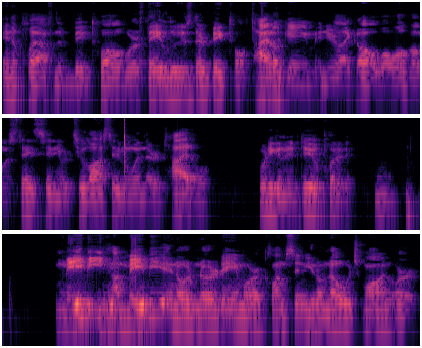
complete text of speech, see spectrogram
in the playoff in the Big 12, or if they lose their Big 12 title game, and you're like, oh well, Oklahoma State's sitting here with two losses, they didn't win their title. What are you going to do? Put it Hmm. maybe a maybe an Notre Dame or a Clemson. You don't know which one, or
